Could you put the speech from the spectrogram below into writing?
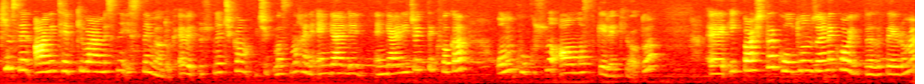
kimsenin ani tepki vermesini istemiyorduk. Evet üstüne çıkan çıkmasını hani engelle, engelleyecektik fakat onun kokusunu alması gerekiyordu. Ee, ilk başta koltuğun üzerine koyduk Nezih devrimi.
